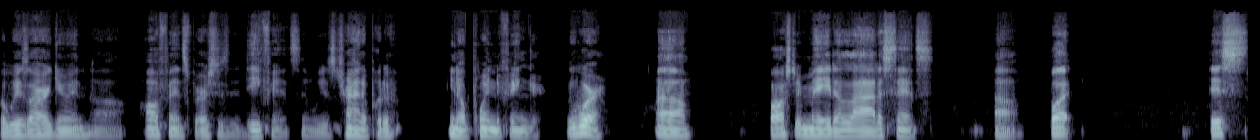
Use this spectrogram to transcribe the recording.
but we was arguing uh, offense versus the defense, and we was trying to put a, you know, point the finger. We were. Uh, Foster made a lot of sense, uh, but this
